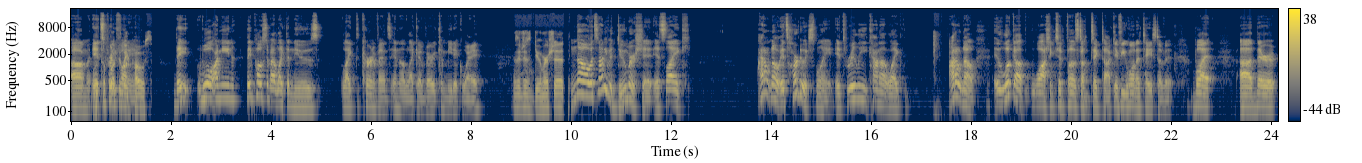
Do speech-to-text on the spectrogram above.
Um, What it's pretty funny. they post? They well, I mean, they post about like the news, like the current events in a like a very comedic way. Is it just doomer shit? No, it's not even doomer shit. It's like I don't know. It's hard to explain. It's really kind of like I don't know. Eh, Look up Washington Post on TikTok if you want a taste of it. But uh, they're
